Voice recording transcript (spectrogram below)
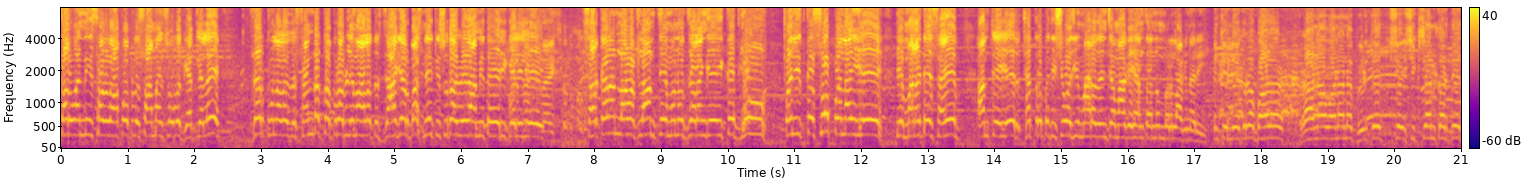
सर्वांनी सगळं आपापलं सामान सोबत घेतलेलं आहे. जर कोणाला जर संडासचा प्रॉब्लेम आला तर जागेवर बसण्याची सुद्धा वेळ आम्ही तयारी केलेली आहे. सरकारांना वाटलं आमचे मनोज जरांगे विकत घेऊ पण इतकं सोपं नाही हे. हे मराठे साहेब आमचे हे छत्रपती शिवाजी महाराजांच्या मागे यांचा नंबर लागणार. आहे त्यांचे लेकरं बाळ रानावानानं फिरतेत शिक्षण करतेत.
